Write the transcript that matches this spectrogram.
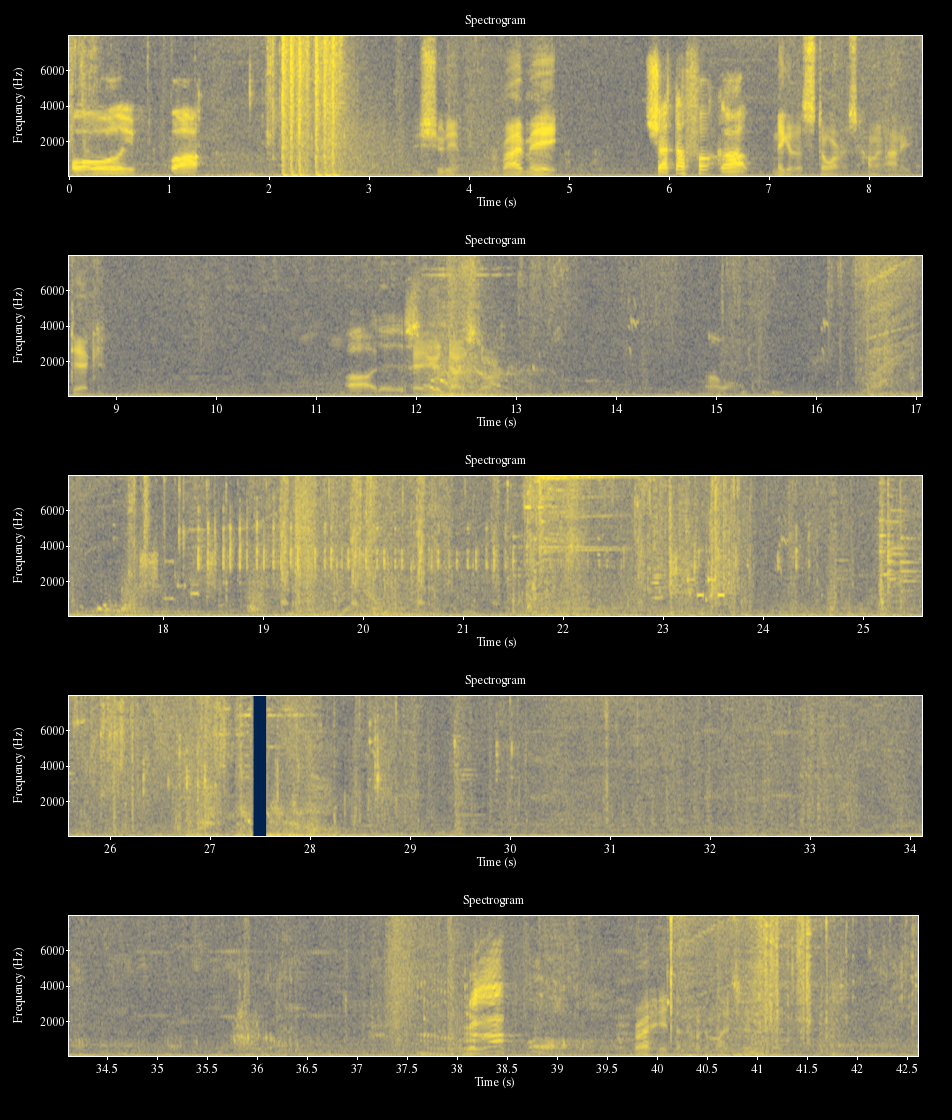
Holy fuck. He's shooting. Revive me. Shut the fuck up. Nigga, the storm is coming on your dick. Oh, it is. Yeah, you're gonna die, storm. Oh, well. Bro, I hate that fucking lightsaber. shit.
